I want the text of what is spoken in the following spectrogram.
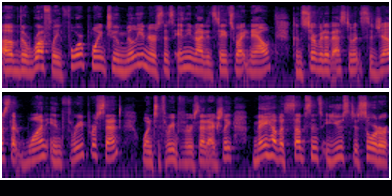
Of the roughly 4.2 million nurses in the United States right now, conservative estimates suggest that 1 in 3%, 1 to 3% actually, may have a substance use disorder,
